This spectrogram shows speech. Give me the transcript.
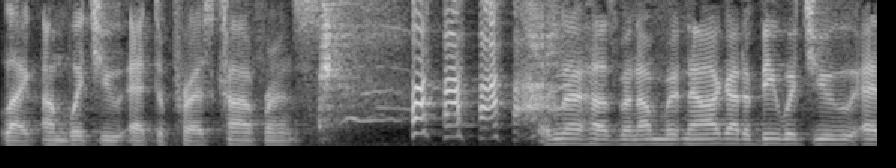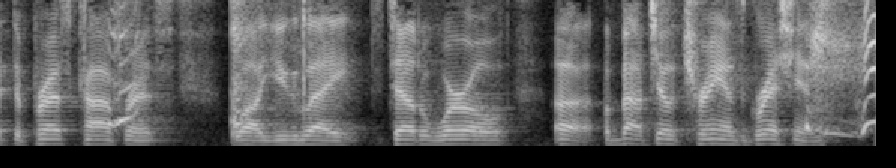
like I'm with you at the press conference. I'm that husband. I'm with, now. I got to be with you at the press conference while you like tell the world uh, about your transgressions.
